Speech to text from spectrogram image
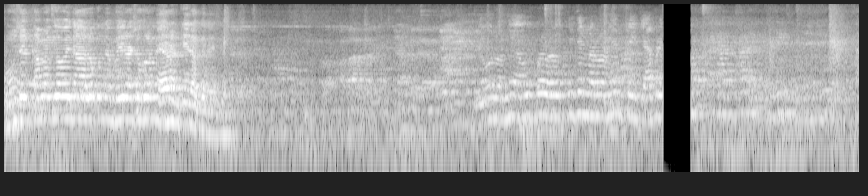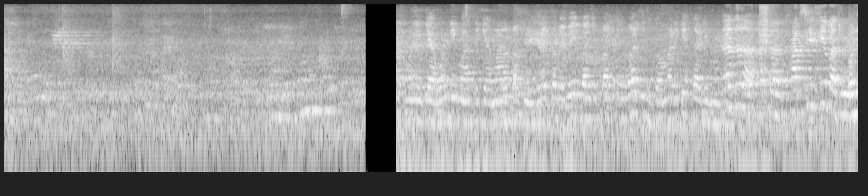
હું છે કામે ગયો હોય ને આ લોકોને બૈરા છોકરાને હેરાન કર્યા કરે છે. ત્રીજે મારો એમ થઈ ગયા આપણે મને કે આ વંડીમાં હતી મારા બાપુ મેં તમે બે બાજુ પાર્કિંગ વાળી દીધું અમારી કે ગાડીમાં ખારસી કે રોડ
